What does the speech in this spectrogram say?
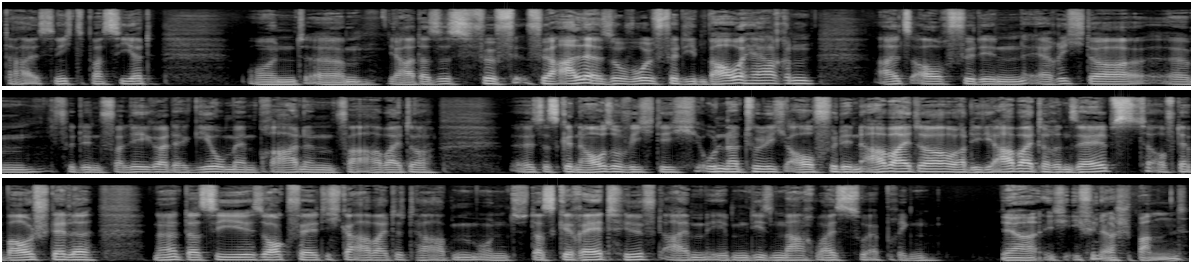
da ist nichts passiert. Und ähm, ja, das ist für, für alle, sowohl für die Bauherren als auch für den Errichter, ähm, für den Verleger der Geomembranen, Verarbeiter, äh, ist es genauso wichtig und natürlich auch für den Arbeiter oder die Arbeiterin selbst auf der Baustelle, ne, dass sie sorgfältig gearbeitet haben und das Gerät hilft einem eben diesen Nachweis zu erbringen. Ja, ich, ich finde das spannend.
